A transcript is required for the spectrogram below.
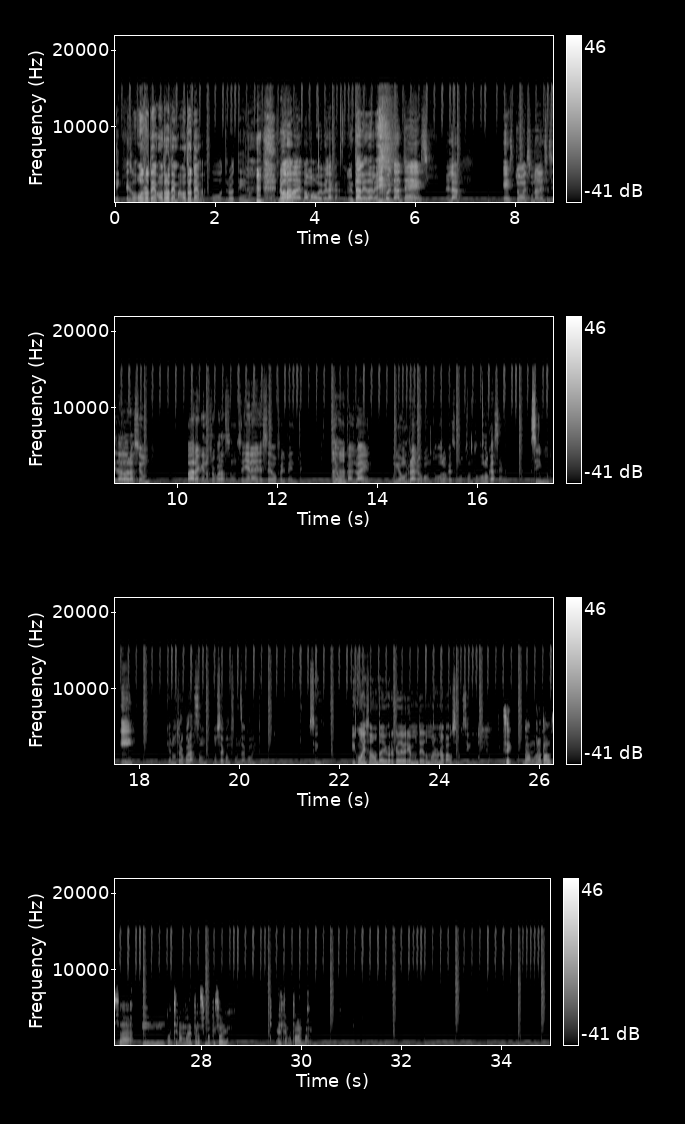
Sí. Eso, otro tema, otro tema, otro tema. Otro tema. Vamos, va- a, vamos a volver acá. Dale, dale. Lo importante es, ¿verdad? Esto es una necesidad de la oración para que nuestro corazón se llene de deseo fervente, de Ajá. buscarlo a Él y honrarlo con todo lo que somos, con todo lo que hacemos. Así mismo. Y que nuestro corazón no se confunda con este mundo. Sí. Y con esa nota yo creo que deberíamos de tomar una pausa. Sí. Sí, vamos a la pausa y continuamos en el próximo episodio. El tema está muy bueno.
